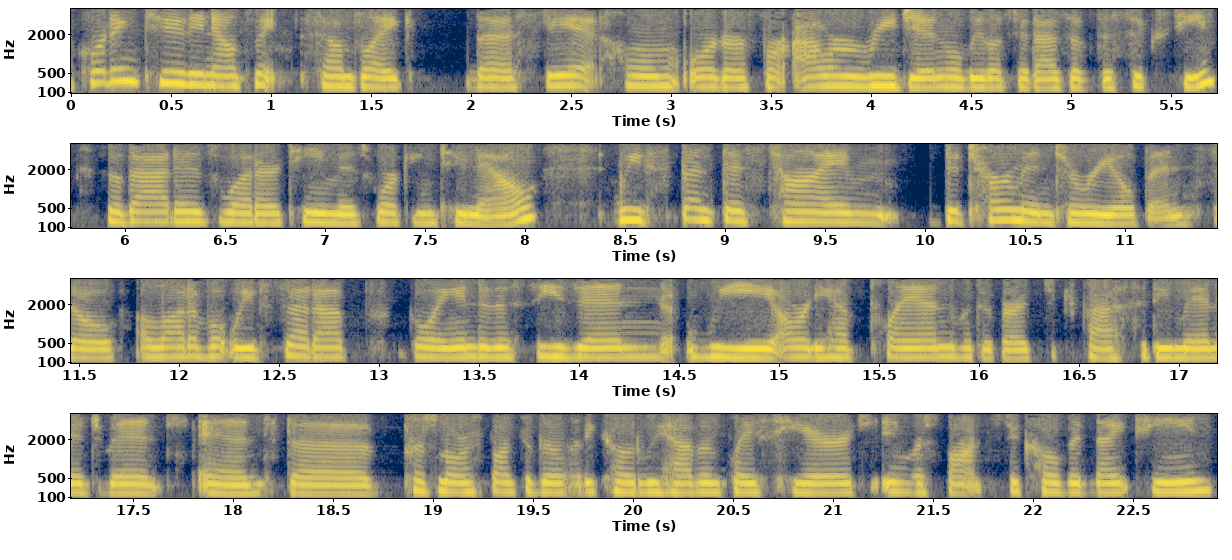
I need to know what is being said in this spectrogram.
According to the announcement, sounds like the stay at home order for our region will be lifted as of the 16th. So that is what our team is working to now. We've spent this time determined to reopen. So a lot of what we've set up going into the season, we already have planned with regards to capacity management and the personal responsibility code we have in place here in response to COVID-19.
